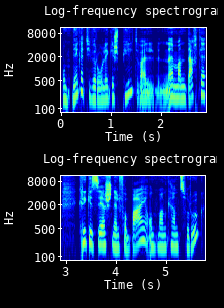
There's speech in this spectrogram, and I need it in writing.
und negative Rolle gespielt, weil ne, man dachte, Krieg ist sehr schnell vorbei und man kann zurück.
